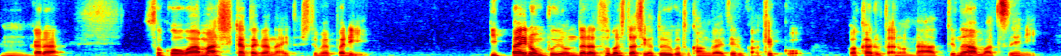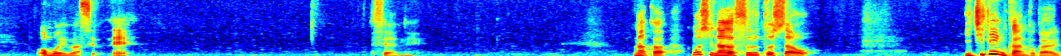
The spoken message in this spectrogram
うんうん、だからそこはまあ仕方がないとしてもやっぱりいっぱい論文読んだらその人たちがどういうことを考えてるか結構わかるだろうなっていうのはまあ常に思いますよね。そうやね。なんかもしなんかするとしたら1年間とか2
